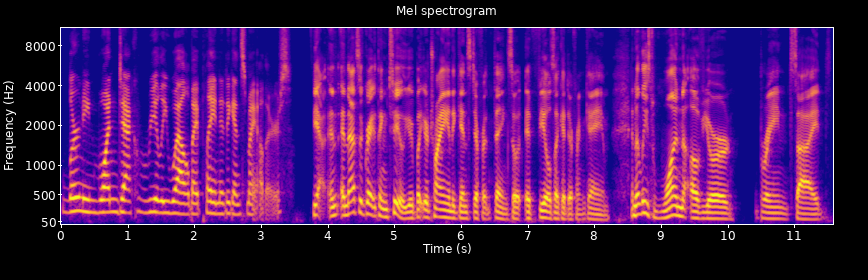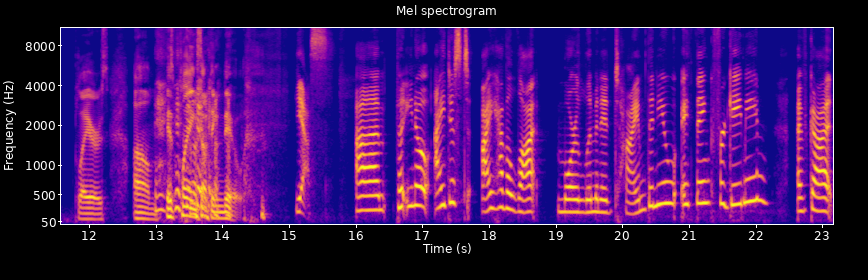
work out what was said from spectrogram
learning one deck really well by playing it against my others. Yeah, and, and that's a great thing too. You're, but you're trying it against different things. So it, it feels like a different game. And at least one of your brain side players um, is playing something new. Yes. Um, but you know, I just I have a lot more limited time than you, I think, for gaming. I've got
